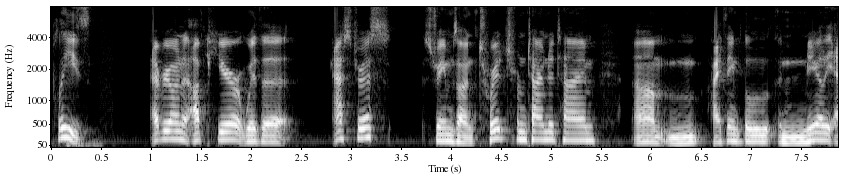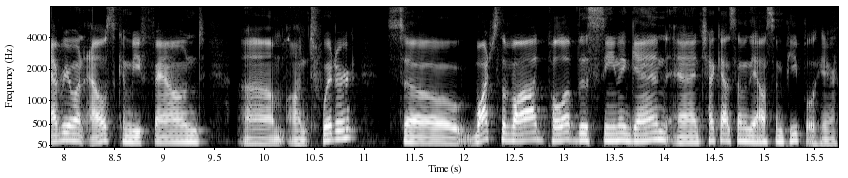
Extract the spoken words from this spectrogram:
please, everyone up here with a asterisk streams on Twitch from time to time. Um, I think nearly everyone else can be found um, on Twitter. So watch the VOD, pull up this scene again, and check out some of the awesome people here.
